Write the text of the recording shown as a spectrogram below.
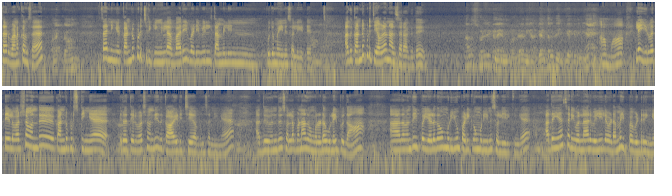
சார் வணக்கம் சார். வணக்கம். சார் நீங்கள் கண்டுபிடிச்சிருக்கீங்கள வரி வடிவில் தமிழின் புதுமைன்னு சொல்லிட்டு. அது கண்டுபிடிச்சி எவ்வளோ நாள் சார் ஆகுது? ஆமாம் இல்லை இருபத்தேழு வருஷம் வந்து கண்டுபிடிச்சிட்டீங்க. இருபத்தேழு வருஷம் வந்து இதுக்கு ஆயிடுச்சு அப்படின்னு சொன்னீங்க. அது வந்து சொல்லப்போனால் அது உங்களோட உழைப்பு தான். அதை வந்து இப்போ எழுதவும் முடியும் படிக்கவும் முடியும்னு சொல்லியிருக்கீங்க. அதை ஏன் சார் இவ்வளோ நேரம் வெளியில் விடாமல் இப்போ விடுறீங்க?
